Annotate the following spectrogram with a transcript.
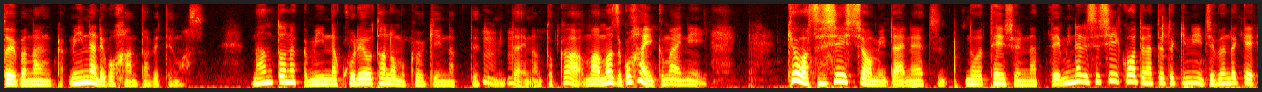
例えばなんか、みんなでご飯食べてます。なんとなくみんなこれを頼む空気になってるみたいなとか、まあ、まずご飯行く前に、今日は寿司一緒みたいなやつのテンションになって、みんなで寿司行こうってなってる時に、自分だけ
